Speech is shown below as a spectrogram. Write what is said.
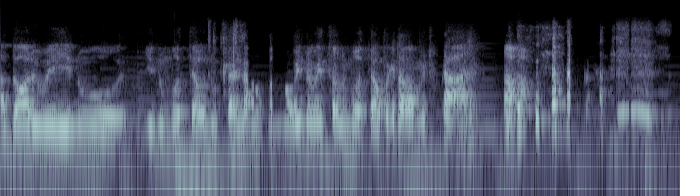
Adoro ir no, ir no motel no carnaval e não entrar no motel porque tava muito caro.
